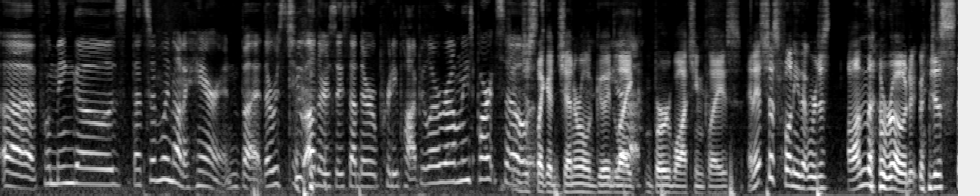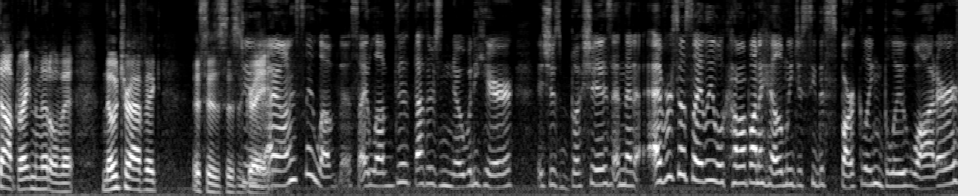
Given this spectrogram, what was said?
uh, flamingos. That's definitely not a heron, but there was two others. They said they were pretty popular around these parts. So just like a general good Yeah. like bird watching place. And it's just funny that we're just on the road. We just stopped right in the middle of it. No traffic. This is this is Dude, great. I honestly love this. I loved it that there's nobody here. It's just bushes, and then ever so slightly we'll come up on a hill and we just see the sparkling blue water.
